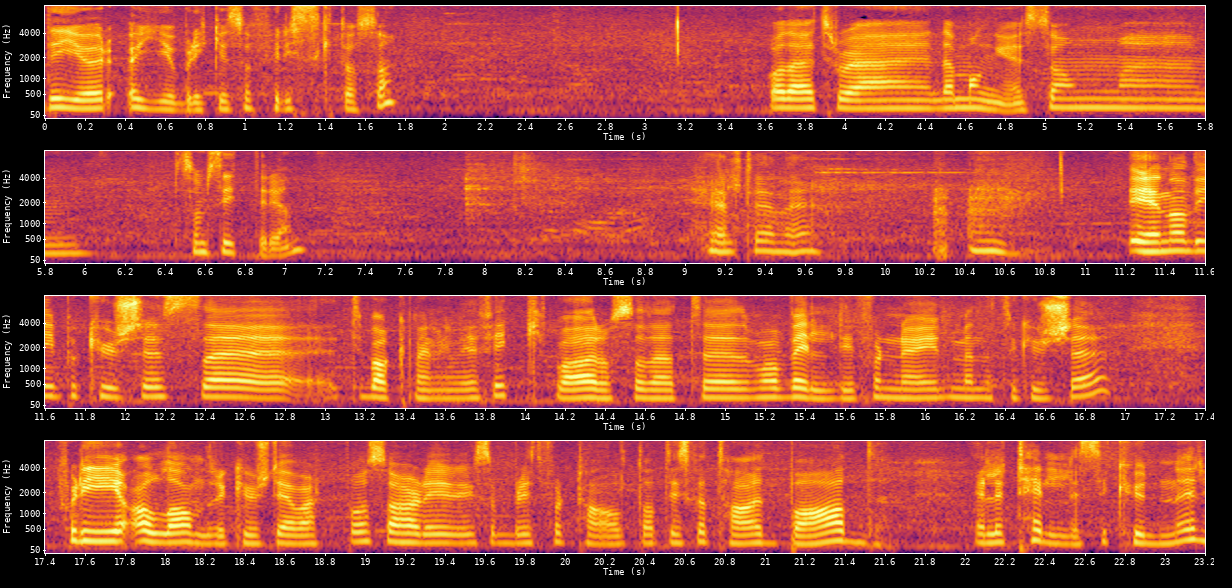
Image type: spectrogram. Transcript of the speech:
det gjør øyeblikket så friskt også. Og der tror jeg det er mange som, som sitter igjen. Helt enig. En av de på kursets eh, tilbakemeldinger vi fikk, var også det at eh, de var veldig fornøyd med dette kurset. Fordi i alle andre kurs de har vært på, så har de liksom blitt fortalt at de skal ta et bad. Eller telle sekunder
